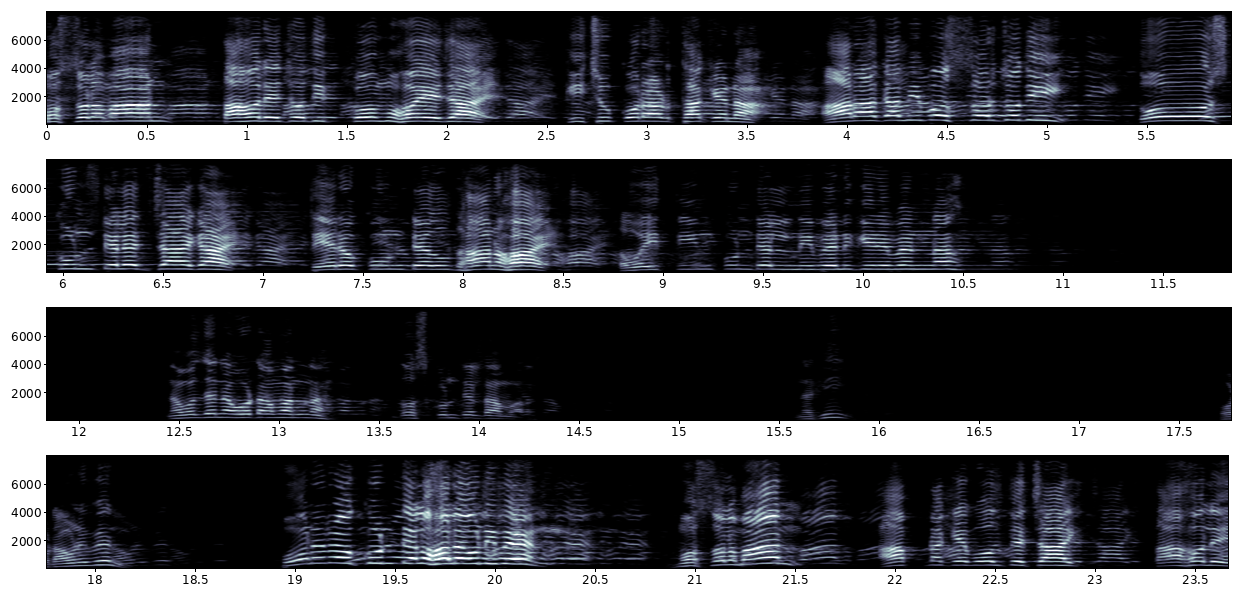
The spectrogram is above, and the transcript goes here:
মুসলমান, তাহলে যদি কম হয়ে যায়, কিছু করার থাকে না। আর আগামী বছর যদি দশ কুইন্টালের জায়গায় তেরো কুইন্টাল ধান হয় ওই তিন কুইন্টাল নিবেন কি নেবেন না? বলছেন না, ওটা আমার না, দশ কুইন্টালটা আমার। নাকি? ওটাও নিবেন? পনেরো কুইন্টাল হলেও নিবেন। মুসলমান, আপনাকে বলতে চাই, তাহলে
